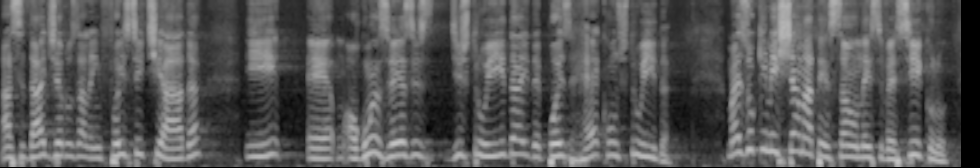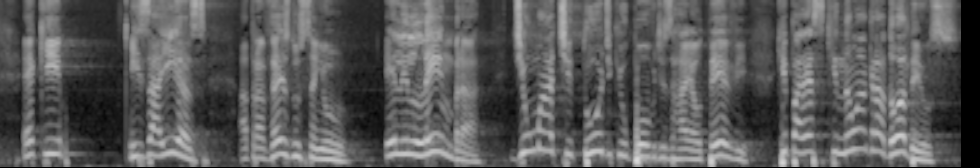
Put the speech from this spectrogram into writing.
a cidade de Jerusalém foi sitiada e é, algumas vezes destruída e depois reconstruída. Mas o que me chama a atenção nesse versículo é que Isaías, através do Senhor, ele lembra de uma atitude que o povo de Israel teve que parece que não agradou a Deus.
